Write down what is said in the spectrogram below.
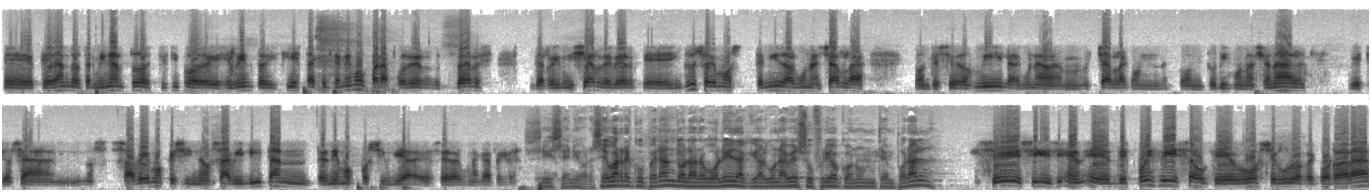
eh, esperando terminar todo este tipo de eventos y fiestas que tenemos para poder ver, de reiniciar, de ver que incluso hemos tenido alguna charla con TC2000, alguna charla con, con Turismo Nacional, o sea, nos, sabemos que si nos habilitan tenemos posibilidad de hacer alguna carrera. Sí, señor. ¿Se va recuperando la arboleda que alguna vez sufrió con un temporal? Sí, sí, sí. Eh, después de eso que vos seguro recordarás,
